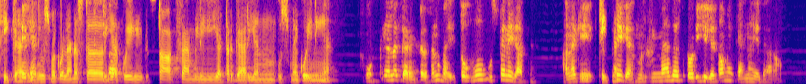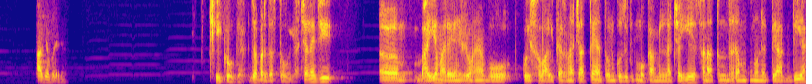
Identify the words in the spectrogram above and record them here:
ठीक है यानी उसमें कोई लैनिस्टर या कोई स्टार्क फैमिली या टरगैरियन उसमें कोई नहीं है? उसके अलग कैरेक्टर्स है ना भाई तो वो उस पे नहीं जाते। हालाँकि ठीक है। ठीक है मैं तो स्टोरी ही लेता हूँ मैं कहना ही चाह रहा हूँ। आगे बढ़िए। ठीक हो गया ज़बरदस्त हो गया। चलें जी भाई हमारे जो हैं वो कोई सवाल करना चाहते हैं तो उनको ज़रूर मौका मिलना चाहिए। सनातन धर्म उन्होंने त्याग दिया।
